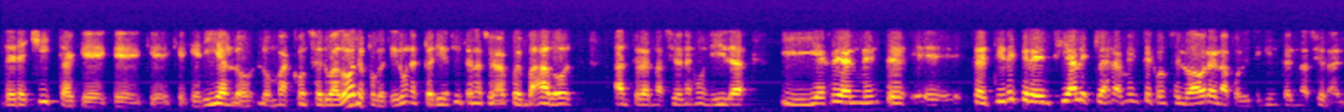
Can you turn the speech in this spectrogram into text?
derechista que, que, que, querían los, los más conservadores, porque tiene una experiencia internacional, fue embajador ante las Naciones Unidas, y es realmente, eh, tiene credenciales claramente conservadoras en la política internacional.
